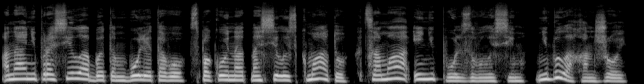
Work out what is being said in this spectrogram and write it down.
Она не просила об этом, более того, спокойно относилась к мату, сама и не пользовалась им, не была ханжой.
